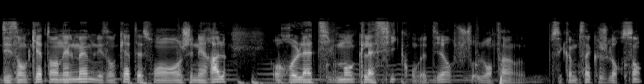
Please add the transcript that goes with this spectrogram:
des enquêtes en elles-mêmes. Les enquêtes, elles sont en général relativement classiques, on va dire. Enfin, c'est comme ça que je le ressens.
